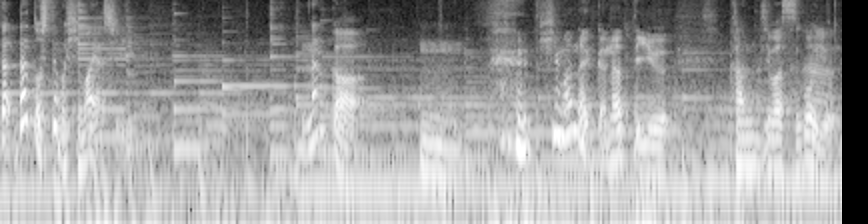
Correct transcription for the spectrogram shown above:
だだとしても暇やし。なんかうん 暇なんかなっていう感じはすごいよね、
